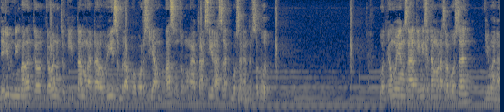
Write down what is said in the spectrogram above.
Jadi penting banget kawan-kawan untuk kita mengetahui seberapa porsi yang pas untuk mengatasi rasa kebosanan tersebut. Buat kamu yang saat ini sedang merasa bosan, gimana?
